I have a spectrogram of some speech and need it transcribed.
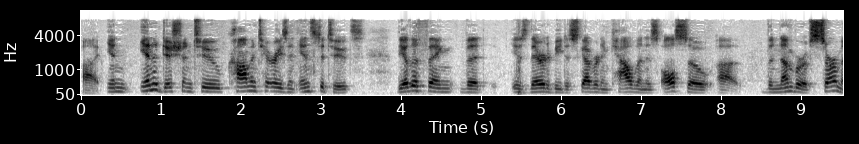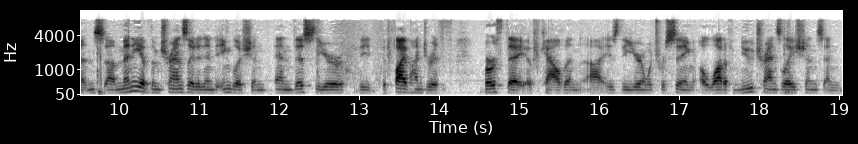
Uh, in, in addition to commentaries and institutes, the other thing that is there to be discovered in Calvin is also uh, the number of sermons, uh, many of them translated into English, and, and this year, the, the 500th birthday of Calvin, uh, is the year in which we're seeing a lot of new translations and,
